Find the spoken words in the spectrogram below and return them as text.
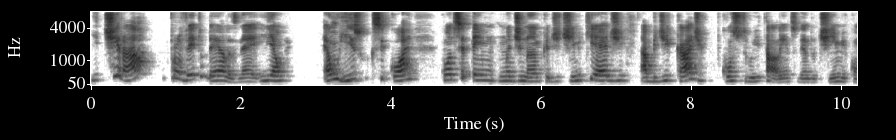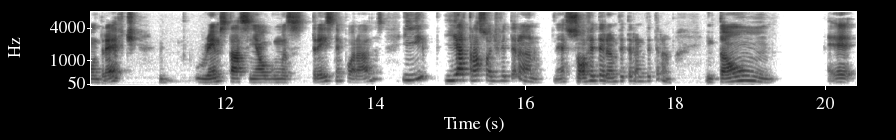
e tirar proveito delas, né? E é um, é um risco que se corre quando você tem uma dinâmica de time que é de abdicar de construir talentos dentro do time com draft o Rams está assim algumas três temporadas e ir atrás só de veterano, né? Só veterano, veterano, veterano. Então, é,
